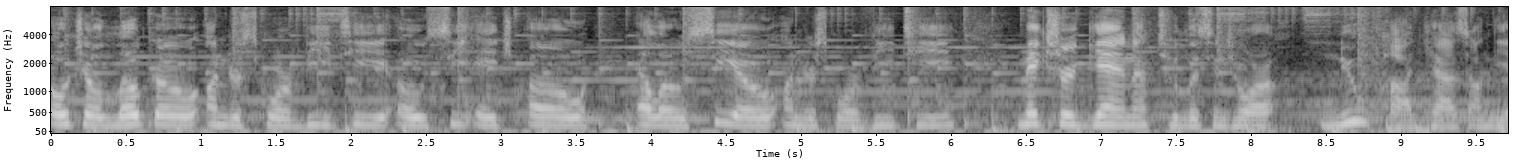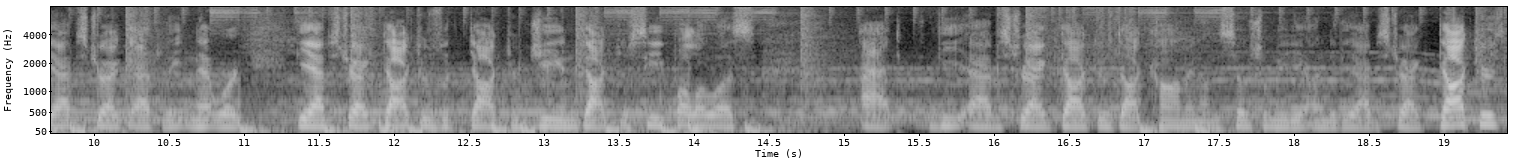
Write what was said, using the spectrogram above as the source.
Ocho Loco underscore VT, O C H O L O C O underscore VT. Make sure again to listen to our new podcast on the Abstract Athlete Network, The Abstract Doctors with Dr. G and Dr. C. Follow us at theabstractdoctors.com and on social media under the Abstract Doctors.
